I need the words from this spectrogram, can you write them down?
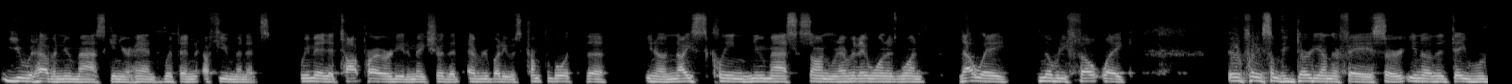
you would have a new mask in your hand within a few minutes. We made a top priority to make sure that everybody was comfortable with the, you know, nice, clean new masks on whenever they wanted one. That way, nobody felt like they were putting something dirty on their face or you know that they were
